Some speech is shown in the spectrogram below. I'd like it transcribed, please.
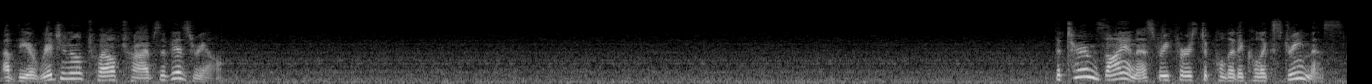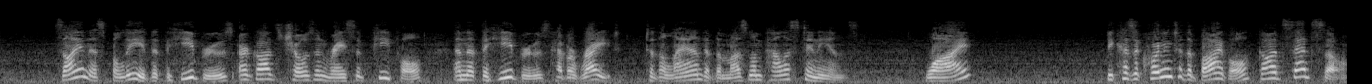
of the original 12 tribes of Israel. The term Zionist refers to political extremists. Zionists believe that the Hebrews are God's chosen race of people and that the Hebrews have a right to the land of the Muslim Palestinians. Why? Because according to the Bible, God said so.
